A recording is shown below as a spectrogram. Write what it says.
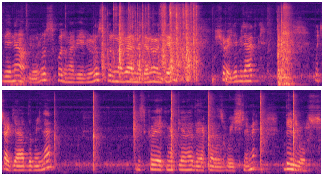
Ve ne yapıyoruz? Fırına veriyoruz. Fırına vermeden önce şöyle birer bıçak yardımıyla biz köy ekmeklerine de yaparız bu işlemi. Deliyoruz.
